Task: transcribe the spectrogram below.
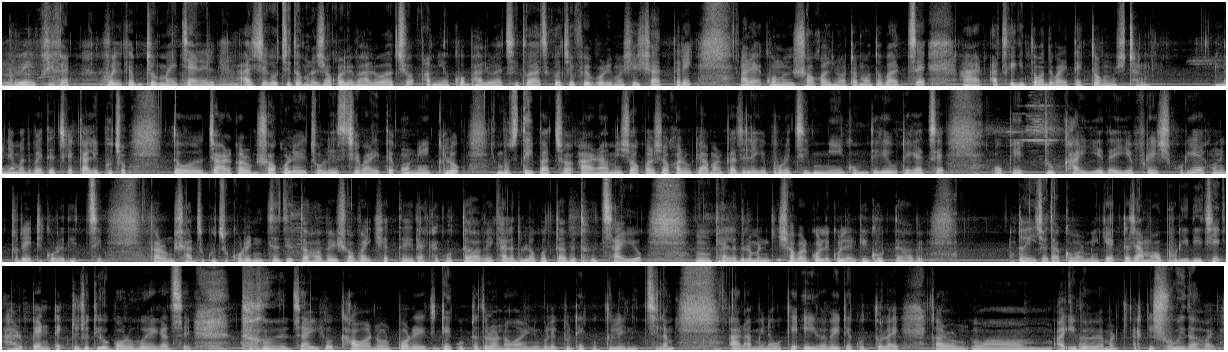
Hello everyone welcome to my channel আশা করছি তোমরা সকলে ভালো আছো। আমিও খুব ভালো আছি। তো আজকে হচ্ছে ফেব্রুয়ারি মাসের সাত তারিখ, আর এখন ওই সকাল নটা মতো বাজছে। আর আজকে কিন্তু আমাদের বাড়িতে একটা অনুষ্ঠান। মানে আমাদের বাড়িতে আজকে কালী পুজো। তো যার কারণ সকলে চলে এসছে বাড়িতে অনেক লোক, বুঝতেই পারছ। আর আমি সকাল সকাল উঠে আমার কাজে লেগে পড়েছি, মেয়ে ঘুম থেকে উঠে গেছে। ওকে একটু খাইয়ে দাইয়ে ফ্রেশ করিয়ে এখন একটু রেডি করে দিচ্ছি। কারণ সাজুকুচু করে নিচে যেতে হবে সবাই সাথে দেখা করতে হবে, খেলাধুলা করতে হবে। তো হোক খেলাধুলো মানে কি? সবার কোলে কোলে আর কি ঘুরতে হবে। তো এই যে দেখো আমার মেয়েকে একটা জামাও পরিয়ে দিয়েছি, আর প্যান্টটা একটু যদিও বড় হয়ে গেছে, তো যাই হোক, খাওয়ানোর পরে যে ঢেকুরটা তোলানো হয়নি বলে একটু ঢেকুর তুলে নিচ্ছিলাম, আর আমি না ওকে এইভাবেই ঢেকুর তোলাই, কারণ এইভাবে আমার আর কি সুবিধা হয়।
